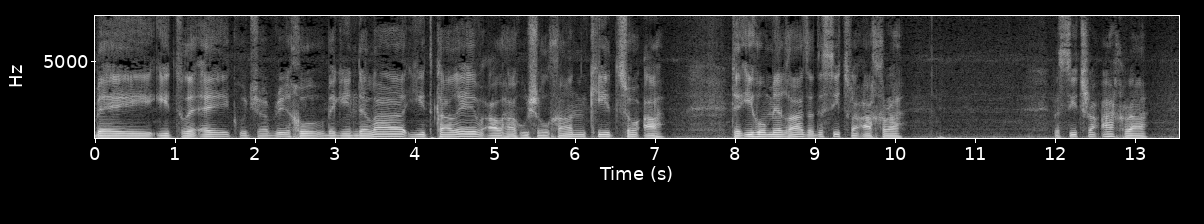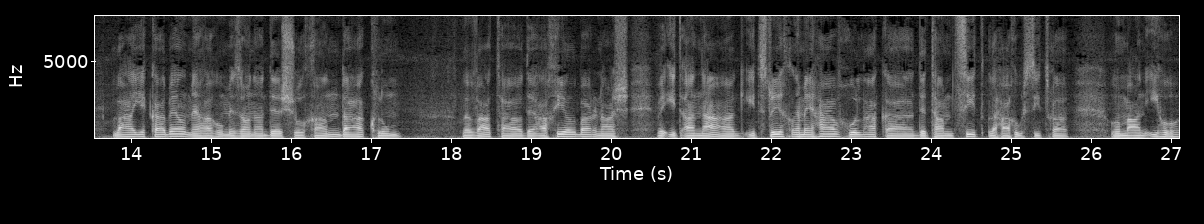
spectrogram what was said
ביתראי קודשא בריחו בגין דלה יתקרב על ההוא שולחן כצועה דאיהו מרזה דסיטרא אחרא. וסיטרא אחרא לה יקבל מההוא מזונה דשולחן דה כלום לבטל דאכיל ברנש, ויתענג, יצריך למאהב חולקה דתמצית להוא סטרא, ומעניהו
